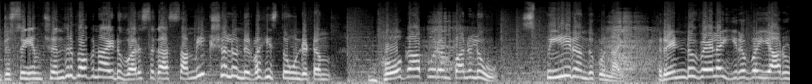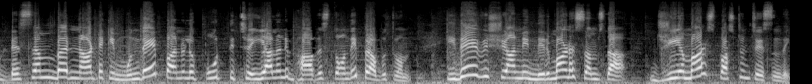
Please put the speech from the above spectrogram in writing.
ఇటు సీఎం చంద్రబాబు నాయుడు వరుసగా సమీక్షలు నిర్వహిస్తూ ఉండటం భోగాపురం పనులు స్పీడ్ అందుకున్నాయి. రెండు వేల ఇరవై ఆరు డిసెంబర్ నాటికి ముందే పనులు పూర్తి చేయాలని భావిస్తోంది ప్రభుత్వం. ఇదే విషయాన్ని నిర్మాణ సంస్థ జిఎంఆర్ స్పష్టం చేసింది.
